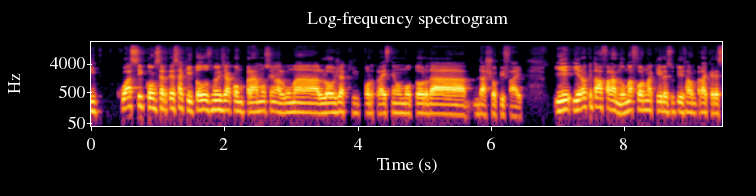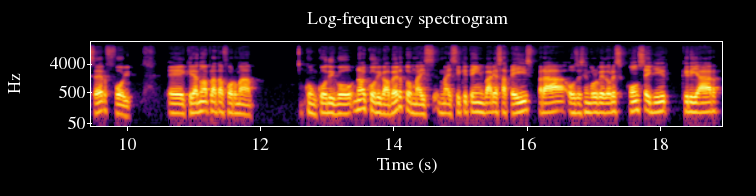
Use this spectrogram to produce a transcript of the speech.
e, quase com certeza que todos nós já compramos em alguma loja que por trás tem um motor da, da Shopify. E, e era o que eu estava falando, uma forma que eles utilizaram para crescer foi eh, criando uma plataforma com código, não é código aberto, mas, mas sim que tem várias APIs para os desenvolvedores conseguir criar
